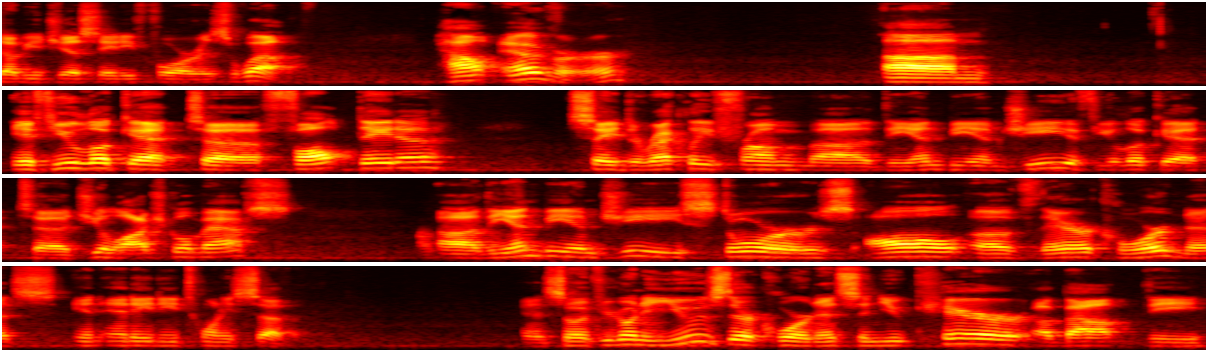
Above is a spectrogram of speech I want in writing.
WGS 84 as well. However, um, if you look at uh, fault data, say directly from uh, the NBMG, if you look at geological maps, the NBMG stores all of their coordinates in NAD27. And so if you're going to use their coordinates and you care about the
